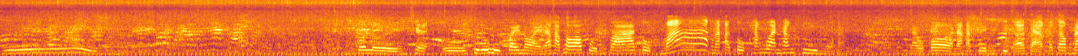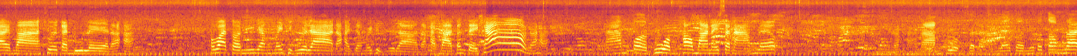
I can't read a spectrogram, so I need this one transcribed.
โอ้ย ก็เลยแฉะโอ้ชุลหุกไปหน่อยนะคะ เพราะว่าฝนฟ้าตกมากนะคะ ตกทั้งวันทั้งคืนนะคะเราก็นะคะเป็นจิตอาสาก็ต้องได้มาช่วยกันดูแลนะคะ เพราะว่าตอนนี้ยังไม่ถึงเวลานะคะ ยังไม่ถึงเวลานะคะ มาตั้งแต่เช้านะคะ น้ำก็ท่วมเข้ามาในสนามแล้วนี่นะคะ น้ำท่วมสนามแล้วตอนนี้ก็ต้องได้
